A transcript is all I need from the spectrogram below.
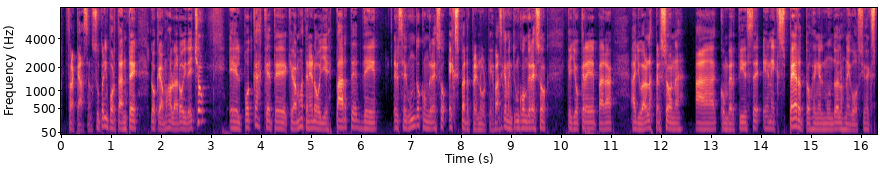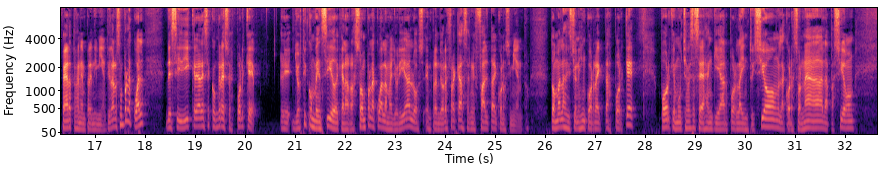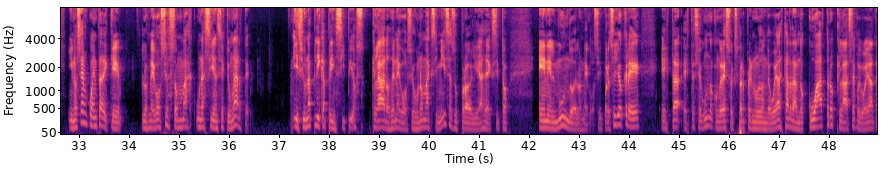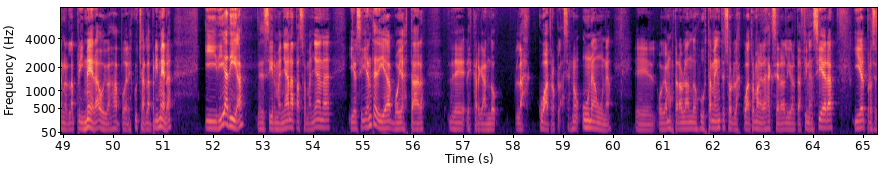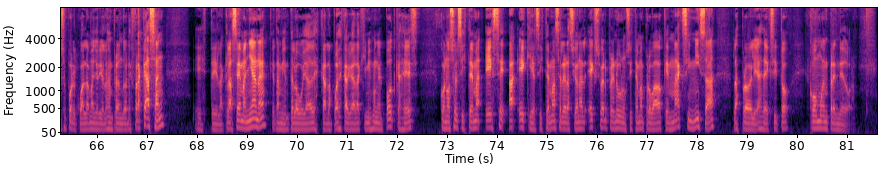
fracasan. Súper importante lo que vamos a hablar hoy. De hecho, el podcast que, que vamos a tener hoy es parte de el segundo congreso Expertpreneur, que es básicamente un congreso que yo creé para ayudar a las personas a convertirse en expertos en el mundo de los negocios, expertos en emprendimiento. Y la razón por la cual decidí crear ese congreso es porque eh, yo estoy convencido de que la razón por la cual la mayoría de los emprendedores fracasan es falta de conocimiento. Toman las decisiones incorrectas. ¿Por qué? Porque muchas veces se dejan guiar por la intuición, la corazonada, la pasión, y no se dan cuenta de que los negocios son más una ciencia que un arte. Y si uno aplica principios claros de negocios, uno maximiza sus probabilidades de éxito en el mundo de los negocios. Y por eso yo creé este segundo congreso Expertpreneur, donde voy a estar dando cuatro clases. Hoy voy a tener la primera, hoy vas a poder escuchar la primera. Y día a día, es decir, mañana paso mañana, y el siguiente día voy a estar descargando las cuatro clases, ¿no? Una a una. Hoy vamos a estar hablando justamente sobre las cuatro maneras de acceder a la libertad financiera y el proceso por el cual la mayoría de los emprendedores fracasan. Este, la clase de mañana, que también te lo voy a descargar, la puedes descargar aquí mismo en el podcast, es Conoce el sistema SAX, el sistema aceleracional Expertpreneur, un sistema probado que maximiza las probabilidades de éxito como emprendedor.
